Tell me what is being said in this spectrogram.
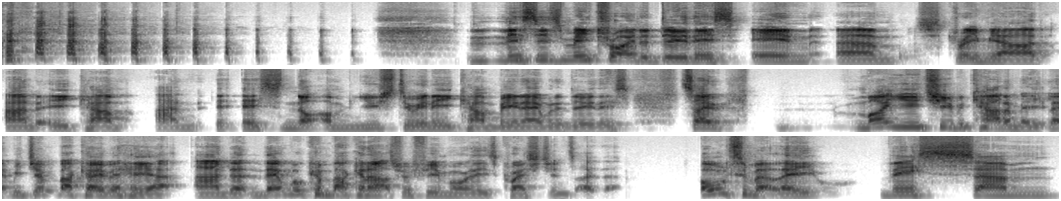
this is me trying to do this in um, StreamYard and Ecamm, and it's not. I'm used to in Ecamm being able to do this. So my YouTube Academy. Let me jump back over here, and uh, then we'll come back and answer a few more of these questions. Uh, ultimately, this um,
